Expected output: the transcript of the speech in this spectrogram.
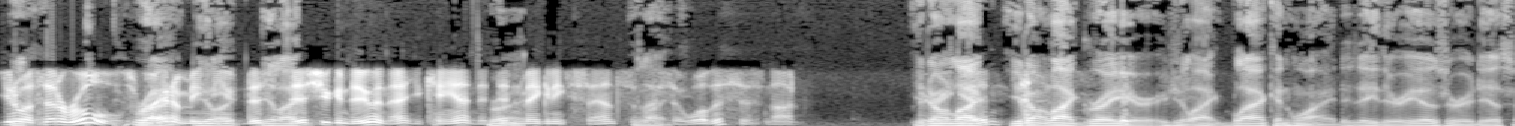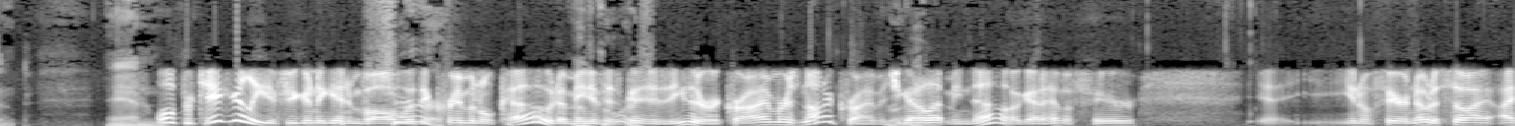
You know, a set of rules, right? right. I mean, you this you like, this you can do and that you can't. It right. didn't make any sense, and I said, "Well, this is not." You don't like good. you don't like gray areas. You like black and white. It either is or it isn't. And well, particularly if you're going to get involved sure. with a criminal code. I mean, of if it's, it's either a crime or it's not a crime, but you got to let me know. I got to have a fair, you know, fair notice. So I, I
